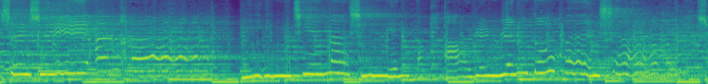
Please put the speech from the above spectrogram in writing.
顺水安好迎接那新年到啊人人都欢笑说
